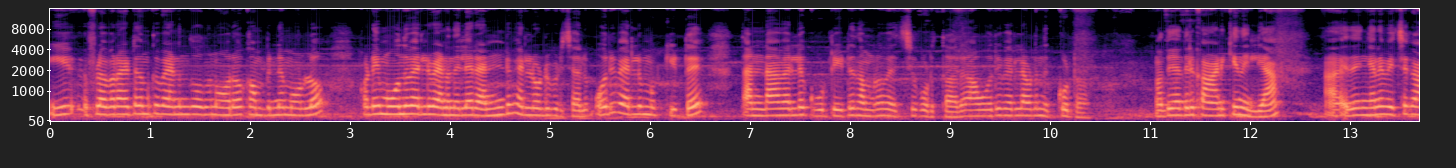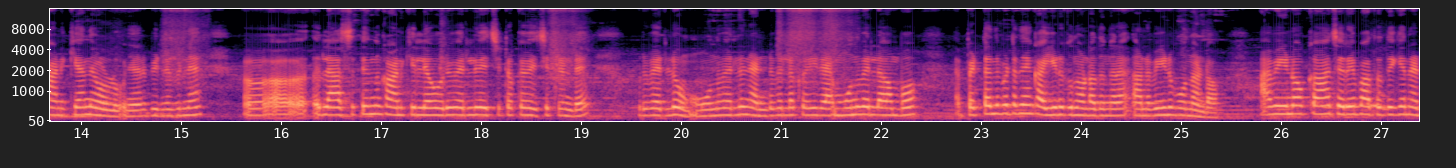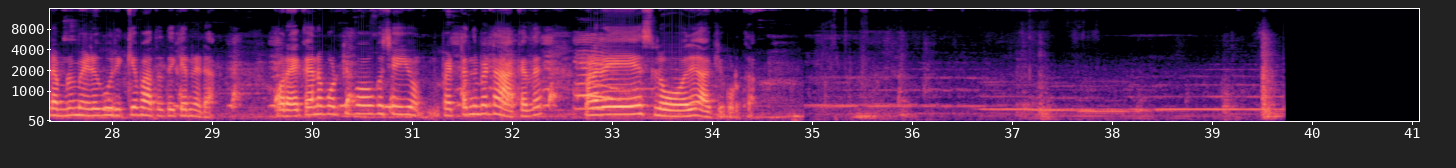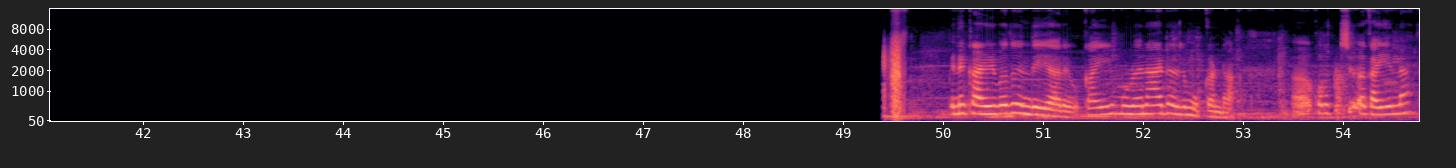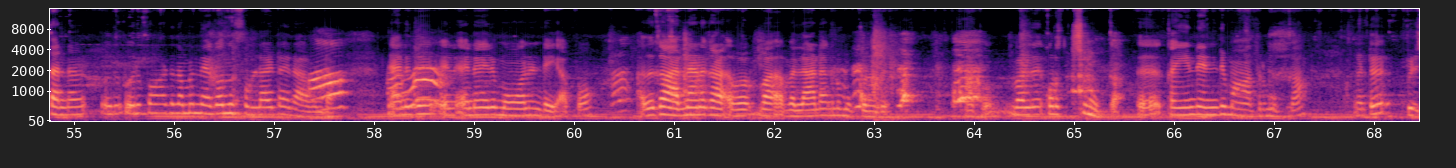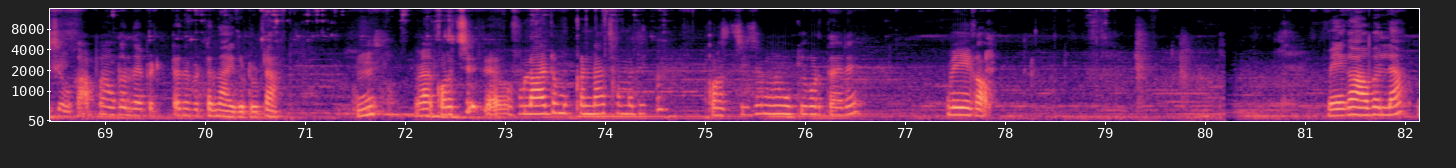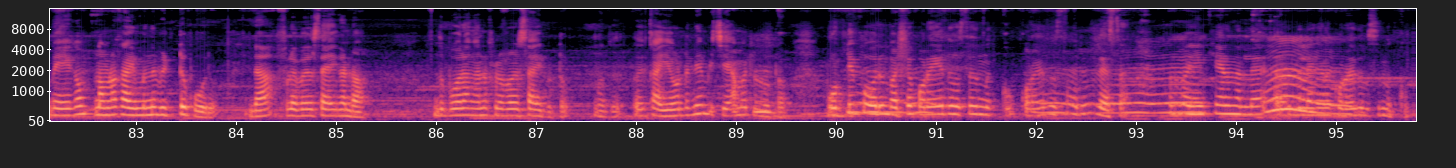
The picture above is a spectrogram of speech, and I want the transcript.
ഈ ഫ്ലവറായിട്ട് നമുക്ക് വേണമെന്ന് തോന്നുന്ന ഓരോ കമ്പിന്റെ മുകളിലോ ഈ മൂന്ന് വിരൽ വേണമെന്നില്ല രണ്ട് വിരലോട്ട് പിടിച്ചാലും ഒരു വിരൽ മുക്കിയിട്ട് തണ്ടാ വിരൽ കൂട്ടിയിട്ട് നമ്മൾ വെച്ച് കൊടുത്താൽ ആ ഒരു വിരൽ അവിടെ നിൽക്കും കേട്ടോ അത് അതിൽ കാണിക്കുന്നില്ല. ഇതിങ്ങനെ വെച്ച് കാണിക്കാന്നേ ഉള്ളൂ. ഞാൻ പിന്നെ പിന്നെ ലാസ്റ്റത്തെ ഒന്നും കാണിക്കില്ല. ഒരു വിരൽ വെച്ചിട്ടൊക്കെ വെച്ചിട്ടുണ്ട്. ഒരു വിരലും മൂന്ന് വിരലും രണ്ട് വിരലൊക്കെ ഈ മൂന്ന് വിരലാകുമ്പോൾ പെട്ടെന്ന് പെട്ടെന്ന് ഞാൻ കൈ എടുക്കുന്നുണ്ട് അതിങ്ങനെ വീണ് പോകുന്നുണ്ടോ? ആ വീണൊക്കെ ആ ചെറിയ പാത്രത്തേക്ക് തന്നെ ഇടാം. നമ്മൾ മെഴുകുരുക്കിയ പാത്രത്തേക്ക് തന്നെ ഇടാം. കുറേയൊക്കെ തന്നെ പൊട്ടിപ്പോവുകയൊക്കെ ചെയ്യും. പെട്ടെന്ന് പെട്ടെന്ന് ആക്കരുത്. വളരെ സ്ലോയിൽ ആക്കി കൊടുക്കുക. പിന്നെ കഴിവതും എന്ത് ചെയ്യാറിയോ? കൈ മുഴുവനായിട്ട് അതിൽ മുക്കണ്ട. കുറച്ച് കൈയല്ല തണ്ട ഒരു ഒരുപാട് നമ്മൾ നഖമൊന്നും ഫുള്ളായിട്ട് അതിലാവണ്ട. ഞാനിത് എൻ- എന്റെ കയ്യിൽ മോനുണ്ടേ അപ്പോൾ അത് കാരണമാണ് ക- വല്ലാണ്ട് അങ്ങോട്ട് മുക്കുന്നത് അപ്പം വളരെ കുറച്ച് മുക്കുക കൈയിന്റെ എൻഡ് മാത്രം മുക്കുക എന്നിട്ട് പിടിച്ച് നോക്കുക അപ്പോൾ നമുക്ക് എന്താ പെട്ടെന്ന് പെട്ടെന്ന് ആയി കിട്ടും കുറച്ച് ഫുള്ളായിട്ട് മുക്കണ്ട ചമ്മതി കുറച്ച് ഇങ്ങനെ മുക്കി കൊടുത്താൽ വേഗമാവും വേഗം ആവില്ല വേഗം നമ്മുടെ കൈമെന്ന് വിട്ടു പോരും. ഇതാ ഫ്ലവേഴ്സ് ആയി കണ്ടോ? ഇതുപോലെ അങ്ങനെ ഫ്ലവേഴ്സ് ആയി കിട്ടും. നമുക്ക് അത് കൈ കൊണ്ട് തന്നെ ചെയ്യാൻ പറ്റുള്ളൂ കേട്ടോ പൊട്ടിപ്പോരും പക്ഷെ കുറേ ദിവസം നിൽക്കും കുറേ ദിവസം ഒരു രസം. അത് പനിയൊക്കെയാണ് നല്ല ഇതിലങ്ങനെ കുറേ ദിവസം നിൽക്കും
